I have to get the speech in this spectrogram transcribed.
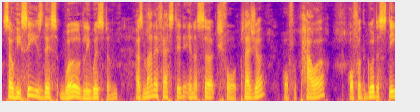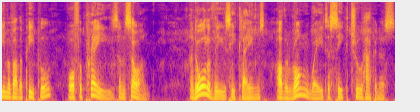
So he sees this worldly wisdom as manifested in a search for pleasure, or for power, or for the good esteem of other people, or for praise, and so on. And all of these, he claims, are the wrong way to seek true happiness.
